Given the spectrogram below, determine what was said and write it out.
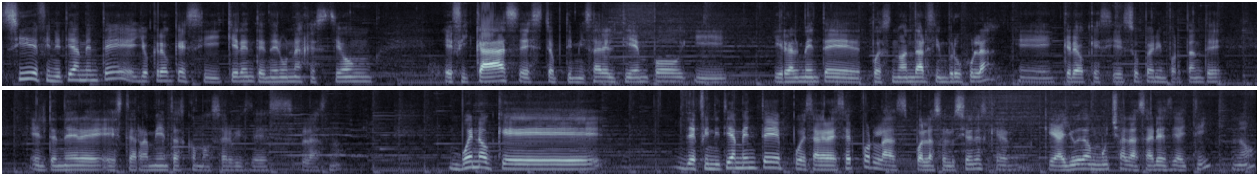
Sí, definitivamente yo creo que si quieren tener una gestión eficaz, este, optimizar el tiempo y y realmente pues no andar sin brújula. Eh, creo que sí es súper importante el tener este, herramientas como Service Desk Plus. ¿no? Bueno, que definitivamente pues agradecer por las, por las soluciones que, que ayudan mucho a las áreas de IT, ¿no?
